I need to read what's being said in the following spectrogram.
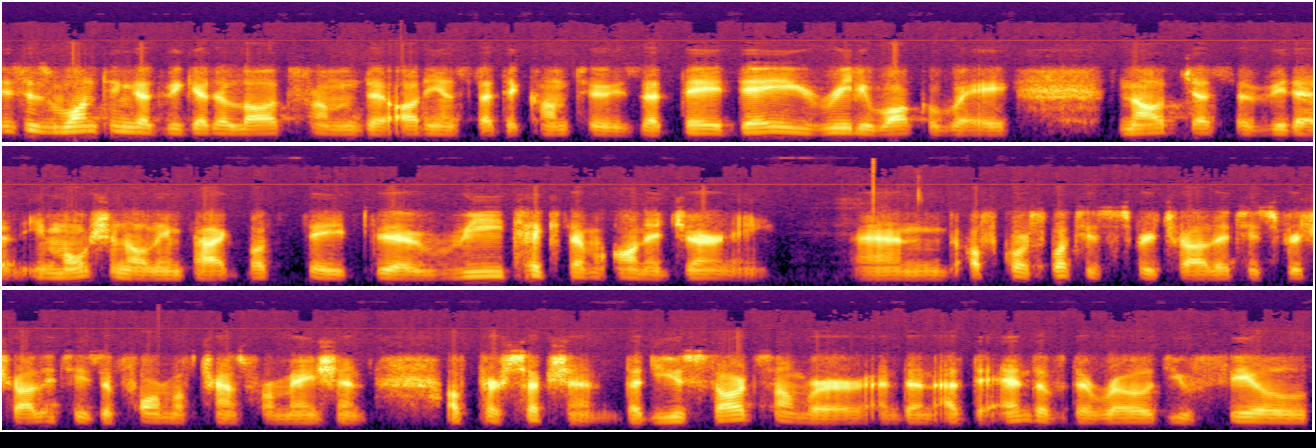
this is one thing that we get a lot from the audience that they come to is that they, they really walk away not just with an emotional impact, but they, they we take them on a journey. And of course, what is spirituality? Spirituality is a form of transformation of perception that you start somewhere and then at the end of the road you feel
